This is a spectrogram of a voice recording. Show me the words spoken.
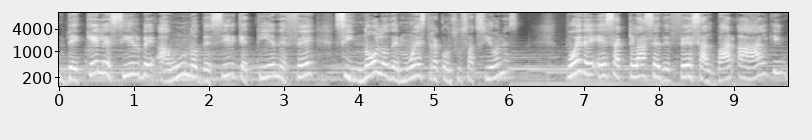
¿de qué le sirve a uno decir que tiene fe si no lo demuestra con sus acciones? ¿Puede esa clase de fe salvar a alguien?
